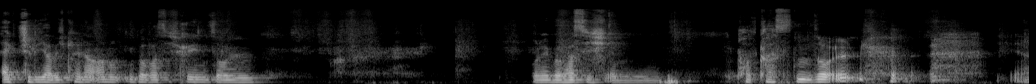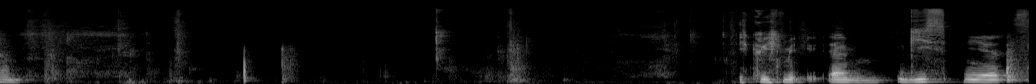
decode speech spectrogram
Actually habe ich keine Ahnung, über was ich reden soll. Oder über was ich ähm, podcasten soll. ja. Ich krieg mir, ähm, gieß mir jetzt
